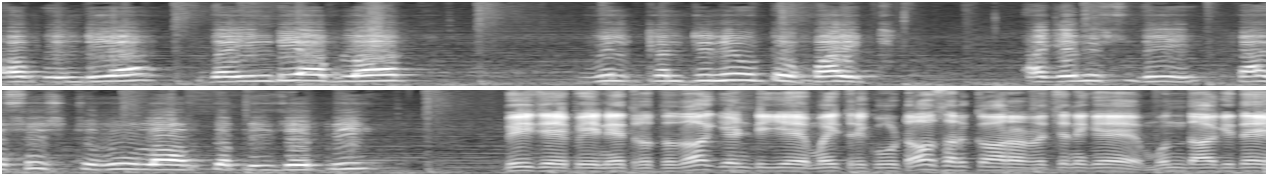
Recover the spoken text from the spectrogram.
of India. The India bloc will continue to fight against the fascist rule of the BJP BJP ನೇತೃತ್ವದ ಎನ್ಡಿಎ ಮೈತ್ರಿಕೂಟ ಸರ್ಕಾರ ರಚನೆಗೆ ಮುಂದಾಗಿದೆ.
